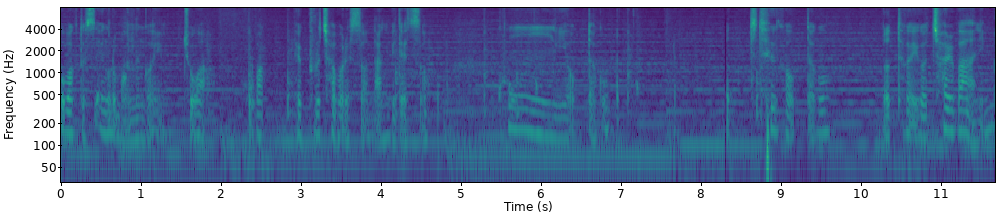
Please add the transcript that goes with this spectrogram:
호박도 생으로 먹는 거임. 좋아. 호박 100% 차버렸어. 낭비됐어 콩이 없다고? 너트가 없다고? 너트가 이거 철바 아님?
